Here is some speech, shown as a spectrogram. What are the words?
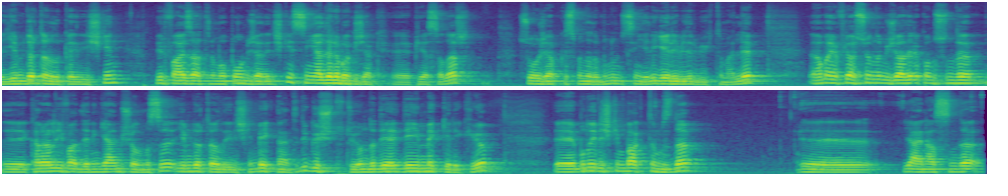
e, 24 Aralık'a ilişkin bir faiz artırımı olup olmayacağına ilişkin sinyallere bakacak e, piyasalar. Soru cevap kısmında da bunun sinyali gelebilir büyük ihtimalle. Ama enflasyonla mücadele konusunda e, kararlı ifadelerin gelmiş olması 24 Aralık'a ilişkin beklentide güç tutuyor. Onu da de, değinmek gerekiyor. E, buna ilişkin baktığımızda e, yani aslında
